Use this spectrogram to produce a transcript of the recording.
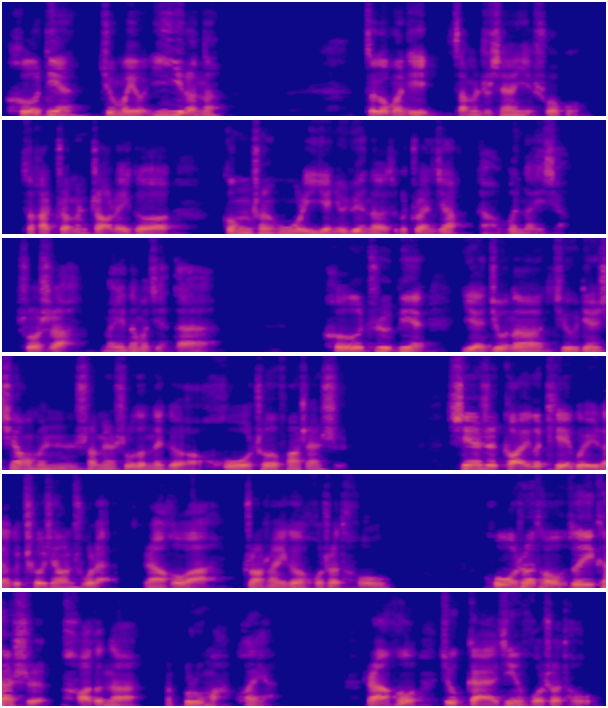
核电就没有意义了呢？这个问题咱们之前也说过，这还专门找了一个工程物理研究院的这个专家啊问了一下，说是啊没那么简单。核聚变研究呢，就有点像我们上面说的那个火车发展史，先是搞一个铁轨那个车厢出来，然后啊装上一个火车头，火车头这一开始跑的呢，那不如马快呀，然后就改进火车头，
